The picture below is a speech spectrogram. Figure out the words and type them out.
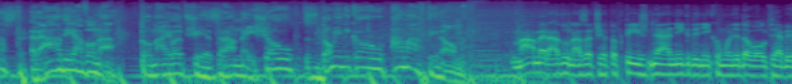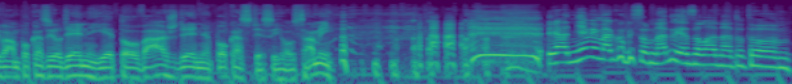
Podcast Rádia Vlna. To najlepšie z rannej show s Dominikou a Martinom. Máme radu na začiatok týždňa, nikdy nikomu nedovolte, aby vám pokazil deň. Je to váš deň, pokazte si ho sami. Ja neviem, ako by som nadviazala na toto,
